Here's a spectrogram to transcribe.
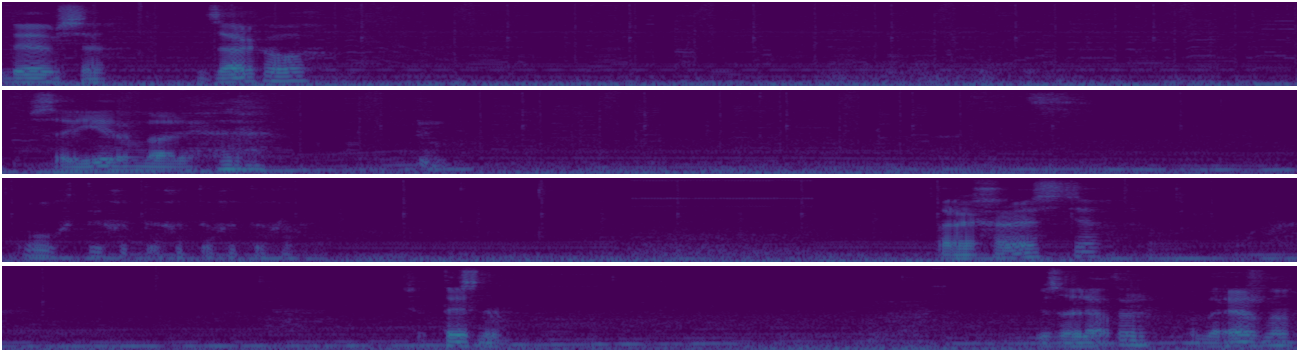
Дивимося дзеркало. Все, їдемо далі. Ух, тихо, тихо, тихо, тихо. Перехрестя. Все, тиснем. Ізолятор, обережно.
